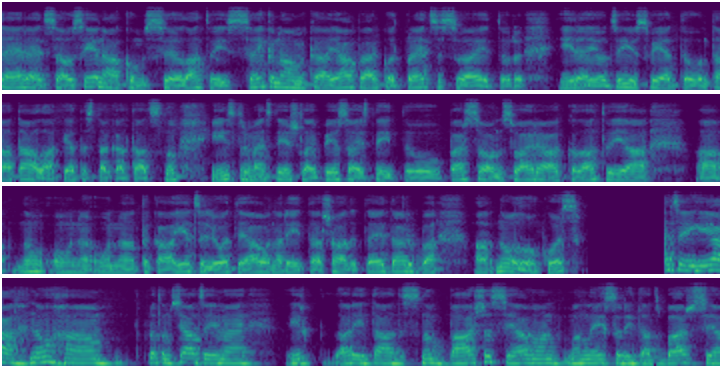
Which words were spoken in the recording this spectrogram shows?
tērēt savus ienākumus Latvijas ekonomikā, jāpērkot preces vai tur īrējot dzīvesvietu un tā tālāk. Ja, tas tā kā tāds nu, instruments tieši, lai piesaistītu personas vairāk Latvijā. Nu, un, un tā kā ieceļot, jā, un arī tā šāda te darba nolūkos. Atcīgi, jā, nu, protams, jāatzīmē, ir arī tādas nu, bažas, jā, man, man liekas, arī tādas bažas, jā,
